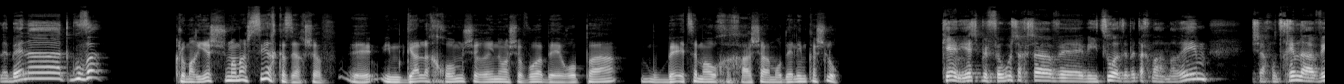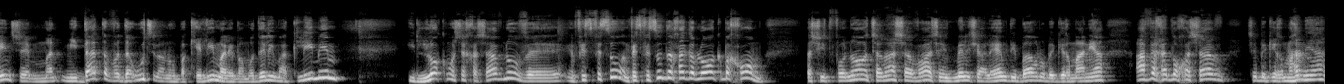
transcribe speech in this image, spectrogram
לבין התגובה. כלומר, יש ממש שיח כזה עכשיו. אה, עם גל החום שראינו השבוע באירופה, הוא בעצם ההוכחה שהמודלים כשלו. כן, יש בפירוש עכשיו, אה, וייצאו על זה בטח מאמרים, שאנחנו צריכים להבין שמידת הוודאות שלנו בכלים האלה, במודלים האקלימיים, היא לא כמו שחשבנו, והם פספסו, הם פספסו דרך אגב לא רק בחום. השיטפונות שנה שעברה, שנדמה לי שעליהם דיברנו בגרמניה, אף אחד לא חשב שבגרמניה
